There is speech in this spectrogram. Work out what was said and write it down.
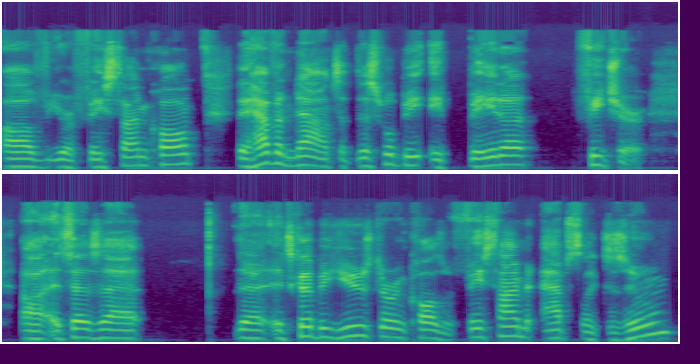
of your FaceTime call. They have announced that this will be a beta feature. Uh, it says that that it's going to be used during calls with FaceTime and apps like Zoom,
